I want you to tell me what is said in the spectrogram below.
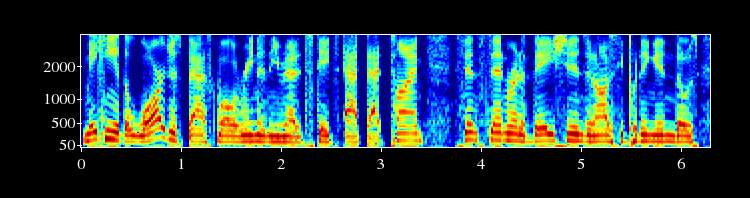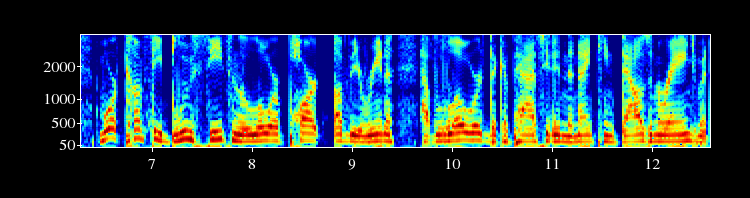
making it the largest basketball arena in the United States at that time. Since then, renovations and obviously putting in those more comfy blue seats in the lower part of the arena have lowered the capacity in the 19,000 range, but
